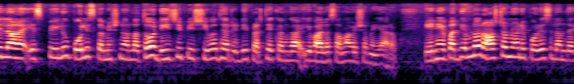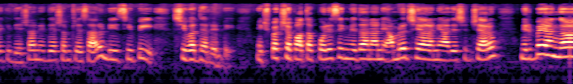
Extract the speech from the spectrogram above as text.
జిల్లాల ఎస్పీలు పోలీస్ కమిషనర్లతో డీజీపీ శివధర్ రెడ్డి ప్రత్యేకంగా ఇవాళ సమావేశమయ్యారు. ఈ నేపథ్యంలో రాష్ట్రంలోని పోలీసులందరికీ దిశానిర్దేశం చేశారు డీజీపీ శివధర్ రెడ్డి. నిష్పక్షపాత పోలీసింగ్ విధానాన్ని అమలు చేయాలని ఆదేశించారు. నిర్భయంగా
